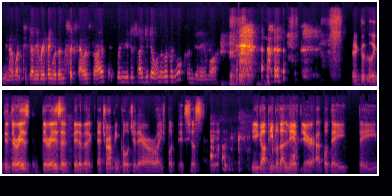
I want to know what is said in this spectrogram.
you know, once you've done everything within six hours drive, that's when you decide you don't want to live in Auckland anymore. like there is there is a bit of a, a, tramping culture there all right but it's just you got people that live there uh, but they they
